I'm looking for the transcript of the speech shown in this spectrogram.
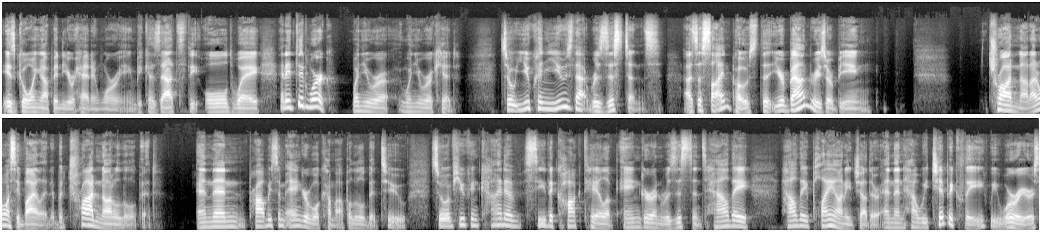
is going up into your head and worrying because that's the old way. And it did work when you were when you were a kid. So you can use that resistance as a signpost that your boundaries are being trodden on. I don't want to say violated, but trodden on a little bit. And then probably some anger will come up a little bit too. So if you can kind of see the cocktail of anger and resistance, how they how they play on each other, and then how we typically, we warriors,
